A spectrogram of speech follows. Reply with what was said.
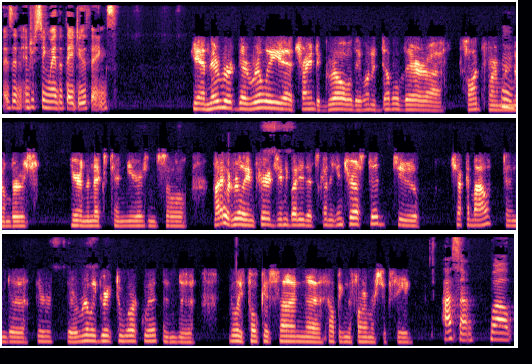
it's an interesting way that they do things. Yeah, and they're they're really uh, trying to grow. They want to double their uh, hog farmer hmm. numbers here in the next ten years, and so I would really encourage anybody that's kind of interested to check them out. And uh, they're they're really great to work with, and uh, really focus on uh, helping the farmer succeed. Awesome. Well,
